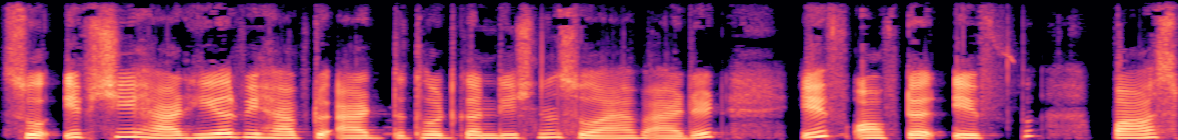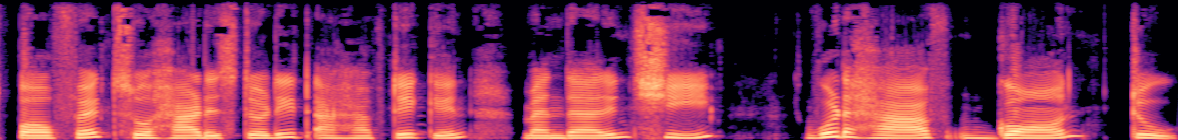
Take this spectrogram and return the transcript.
So if she had here we have to add the third conditional so I have added if after if past perfect so had studied I have taken therein she would have gone to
